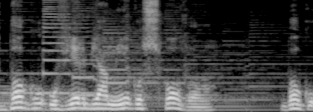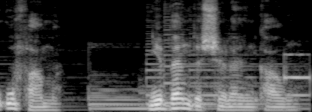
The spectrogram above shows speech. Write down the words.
W Bogu uwielbiam Jego słowo, Bogu ufam, nie będę się lękał.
